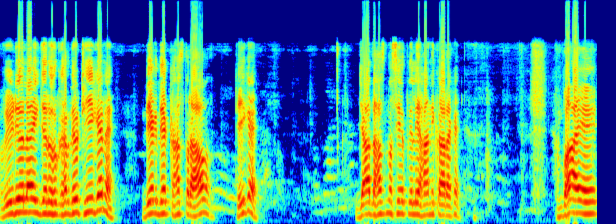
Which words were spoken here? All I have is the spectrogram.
वीडियो लाइक ज़रूर कर दो ठीक है ना? देख देख हंस रहा हो, ठीक है? ज़्यादा हंसना सेहत के लिए हानिकारक है। बाय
